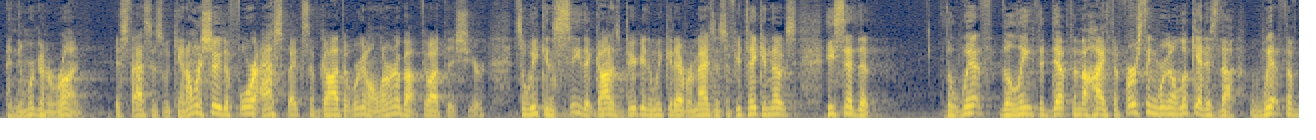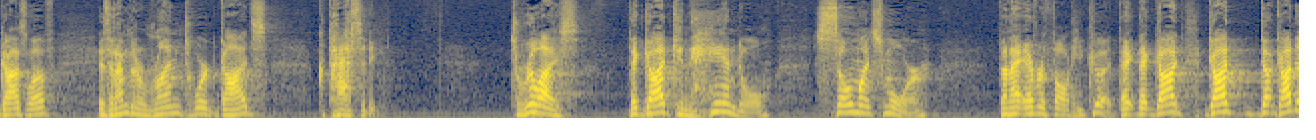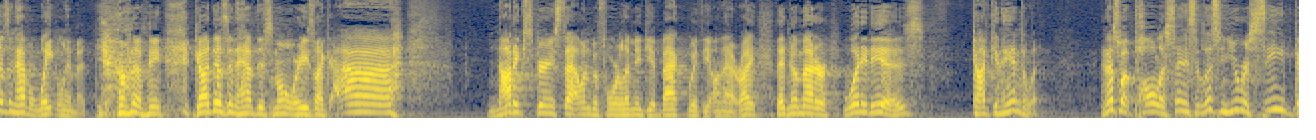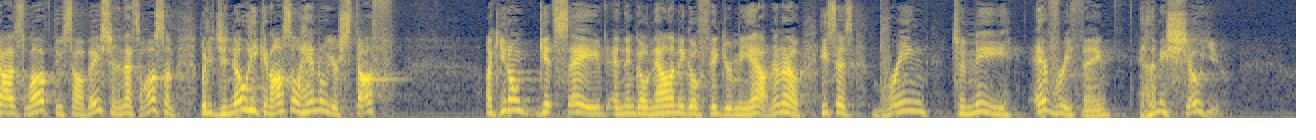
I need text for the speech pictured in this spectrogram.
and then we're going to run as fast as we can. I want to show you the four aspects of God that we're going to learn about throughout this year so we can see that God is bigger than we could ever imagine. So if you're taking notes, he said that the width, the length, the depth, and the height. The first thing we're going to look at is the width of God's love, is that I'm going to run toward God's capacity. To realize that God can handle so much more than I ever thought he could. That, that God, God, God doesn't have a weight limit. You know what I mean? God doesn't have this moment where he's like, ah, not experienced that one before. Let me get back with you on that, right? That no matter what it is, God can handle it. And that's what Paul is saying. He said, listen, you received God's love through salvation, and that's awesome. But did you know he can also handle your stuff? Like you don't get saved and then go, now let me go figure me out. No, no, no. He says, bring to me everything and let me show you.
